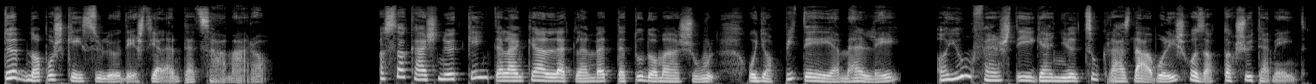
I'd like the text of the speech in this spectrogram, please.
több napos készülődést jelentett számára. A szakásnők kénytelen kelletlen vette tudomásul, hogy a pitéje mellé a Jungfenstígen nyílt cukrászdából is hozattak süteményt.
